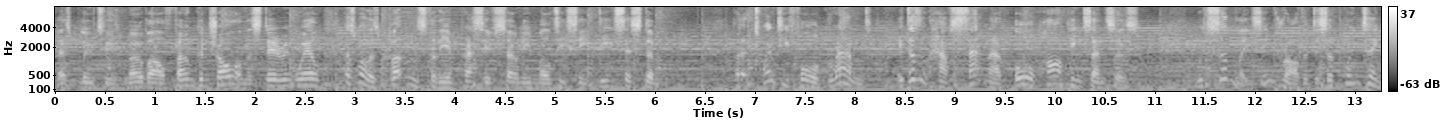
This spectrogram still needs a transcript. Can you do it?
There's Bluetooth mobile phone control on the steering wheel, as well as buttons for the impressive Sony multi-CD system. But at 24 grand, it doesn't have sat-nav or parking sensors, which suddenly seems rather disappointing.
